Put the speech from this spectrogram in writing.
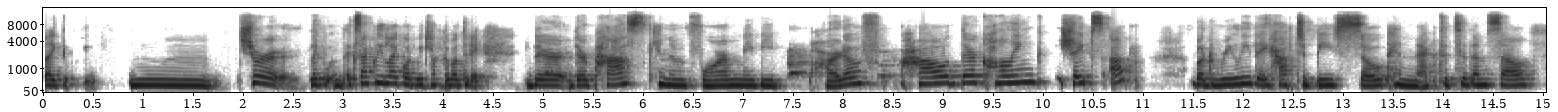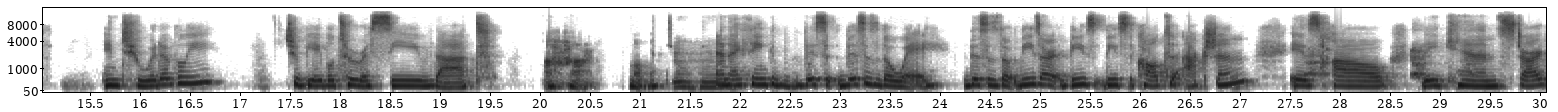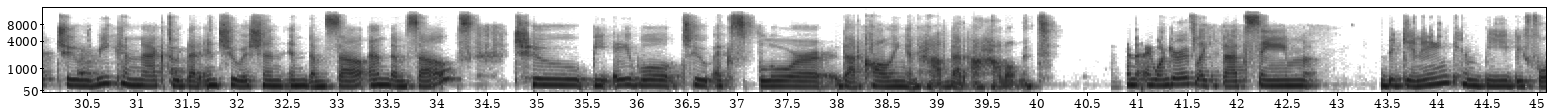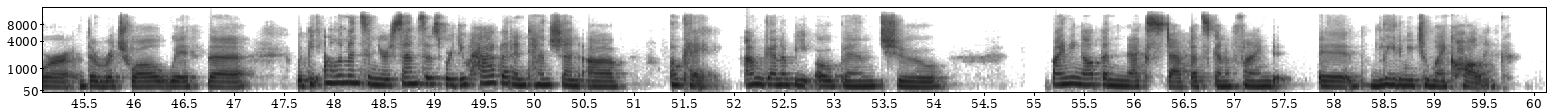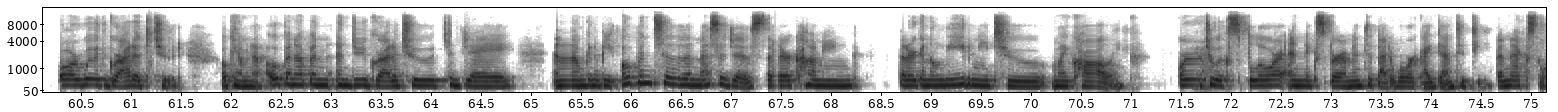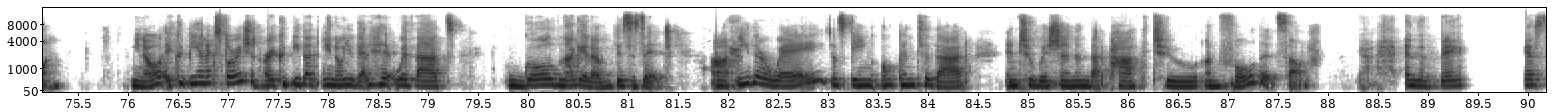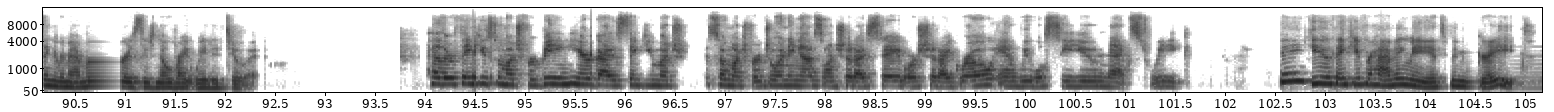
like mm, sure. Like exactly like what we talked about today. Their their past can inform maybe part of how their calling shapes up but really they have to be so connected to themselves intuitively to be able to receive that aha moment. Mm-hmm. and i think this this is the way this is the these are these these call to action is how they can start to reconnect with that intuition in themselves and themselves to be able to explore that calling and have that aha moment. And i wonder if like that same beginning can be before the ritual with the with the elements in your senses where you have that intention of okay I'm going to be open to finding out the next step that's going to find it, lead me to my calling or with gratitude. Okay, I'm going to open up and, and do gratitude today. And I'm going to be open to the messages that are coming that are going to lead me to my calling or to explore and experiment at that work identity, the next one. You know, it could be an exploration, or it could be that, you know, you get hit with that gold nugget of this is it. Uh, either way, just being open to that intuition and that path to unfold itself. Yeah. And the biggest thing to remember is there's no right way to do it. Heather, thank you so much for being here, guys. Thank you much so much for joining us on Should I Stay or Should I Grow? And we will see you next week. Thank you. Thank you for having me. It's been great.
